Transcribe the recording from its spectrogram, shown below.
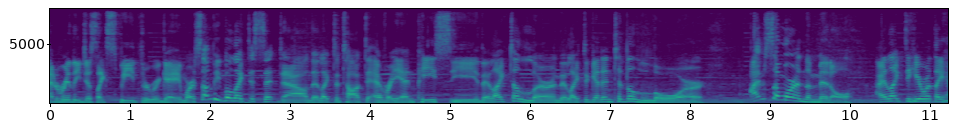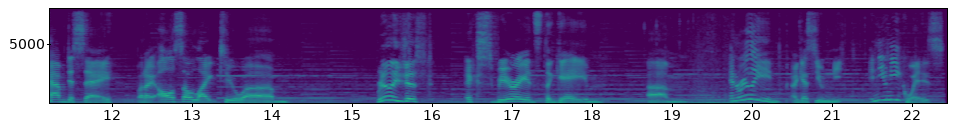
and really just like speed through a game. Where some people like to sit down. They like to talk to every NPC. They like to learn. They like to get into the lore. I'm somewhere in the middle. I like to hear what they have to say, but I also like to um, really just experience the game um, in really, I guess, unique in unique ways.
